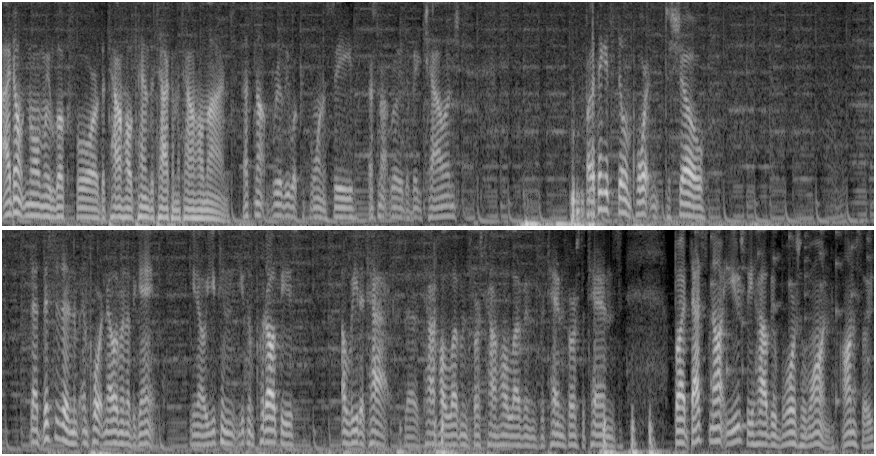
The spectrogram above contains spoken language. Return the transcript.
I don't normally look for the Town Hall 10s attack attacking the Town Hall 9s. That's not really what people want to see. That's not really the big challenge. But I think it's still important to show that this is an important element of the game. You know, you can you can put out these elite attacks, the Town Hall 11s versus Town Hall 11s, the 10s versus the 10s, but that's not usually how the wars are won, honestly.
